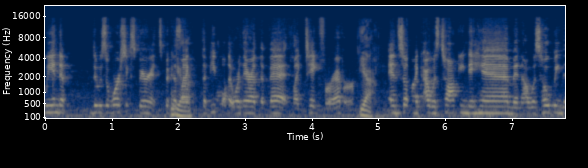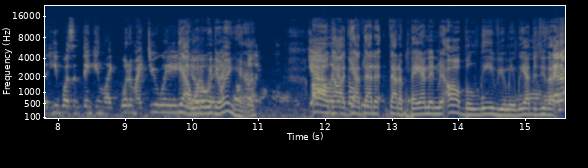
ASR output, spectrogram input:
we end up. There was the worst experience because Yeah. like the people that were there at the vet like take forever. Yeah. And so like I was talking to him and I was hoping that he wasn't thinking like, what am I doing? Yeah, what are we and doing here? really- Yeah, oh like, God, yeah, really- that that abandonment. Oh, believe you me, we had to do that and I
